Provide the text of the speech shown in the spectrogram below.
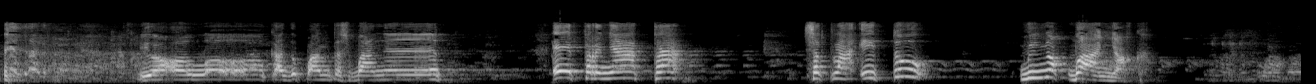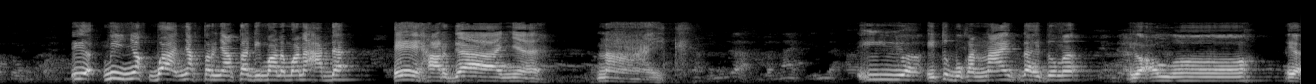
ya Allah, kagak pantas banget. Eh ternyata setelah itu minyak banyak. Iya, minyak banyak ternyata di mana-mana ada. Eh harganya naik. Iya, itu bukan naik dah itu mah. Ya Allah. Ya,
